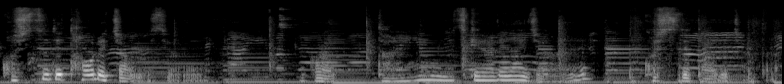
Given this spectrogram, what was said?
個室で倒れちゃうんですよね。だから、誰にも見つけられないじゃない？個室で倒れちゃったら。ね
